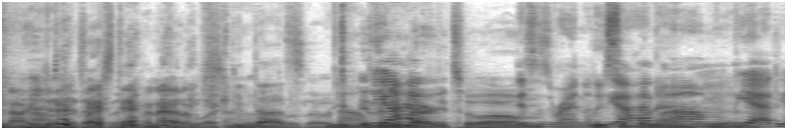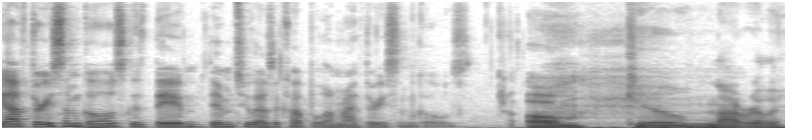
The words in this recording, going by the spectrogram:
No, he doesn't. doesn't like He Steven Adams. like He does. Adams, though. No. Isn't Do he y'all have- married to um? this is random. Lisa do y'all have Bonet. um? Yeah. Yeah. Do y'all have threesome goals? Because they them two as a couple are my threesome goals. um. Kill. Not really.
